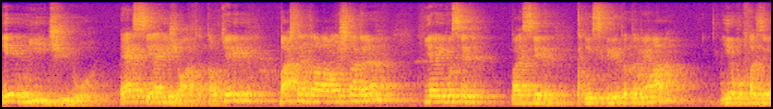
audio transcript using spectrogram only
Emídio SRJ, tá ok? Basta entrar lá no Instagram e aí você vai ser inscrita também lá e eu vou fazer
